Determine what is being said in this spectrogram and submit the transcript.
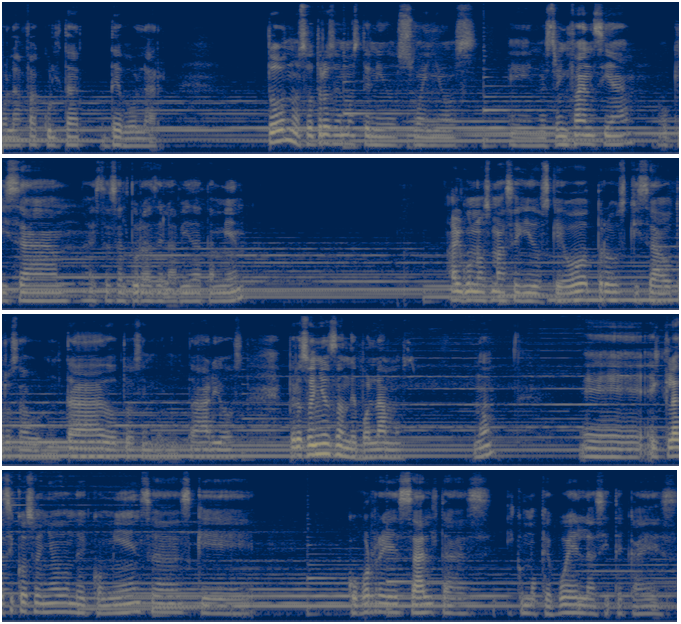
o la facultad de volar. Todos nosotros hemos tenido sueños en nuestra infancia o quizá a estas alturas de la vida también. Algunos más seguidos que otros, quizá otros a voluntad, otros involuntarios, pero sueños donde volamos, ¿no? Eh, el clásico sueño donde comienzas, que corres, saltas y como que vuelas y te caes.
